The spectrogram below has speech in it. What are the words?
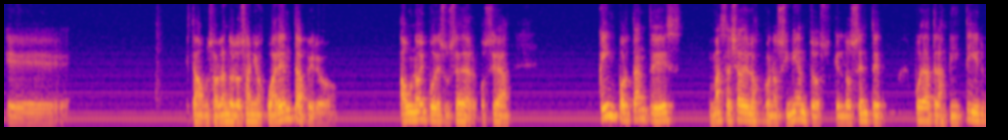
Eh, estábamos hablando de los años 40, pero aún hoy puede suceder. O sea, qué importante es más allá de los conocimientos que el docente pueda transmitir,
